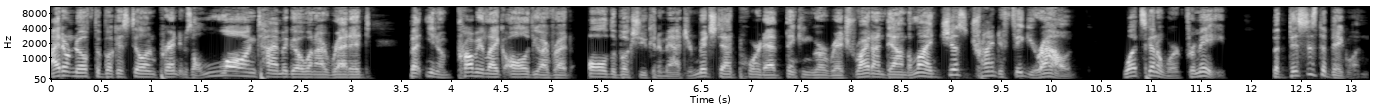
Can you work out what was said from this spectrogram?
I don't know if the book is still in print. It was a long time ago when I read it. But, you know, probably like all of you, I've read all the books you can imagine. Rich Dad, Poor Dad, Think and Grow Rich, right on down the line, just trying to figure out what's going to work for me. But this is the big one.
